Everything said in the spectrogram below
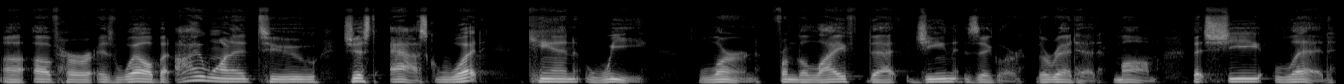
uh, of her as well. But I wanted to just ask what can we learn from the life that Jean Ziglar, the redhead mom, that she led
